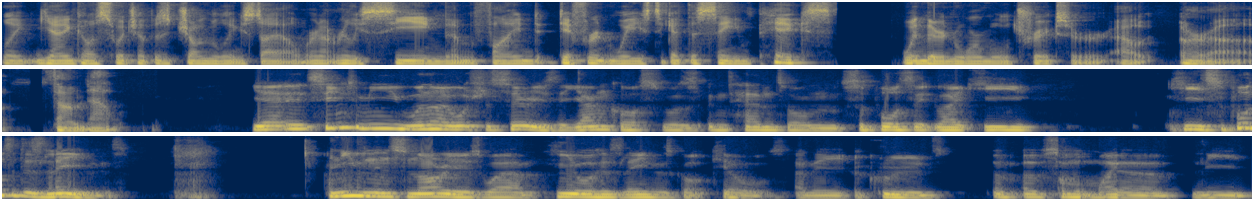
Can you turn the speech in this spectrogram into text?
like Jankos switch up his jungling style. We're not really seeing them find different ways to get the same picks when their normal tricks are out or uh, found out. Yeah, it seemed to me when I watched the series that Jankos was intent on supporting, like he he supported his lanes. And even in scenarios where he or his laners got kills and they accrued a somewhat minor lead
